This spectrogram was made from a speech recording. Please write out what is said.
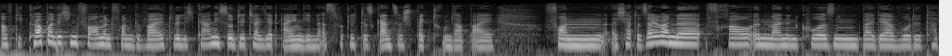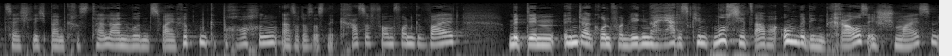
Auf die körperlichen Formen von Gewalt will ich gar nicht so detailliert eingehen. Da ist wirklich das ganze Spektrum dabei. Von, ich hatte selber eine Frau in meinen Kursen, bei der wurde tatsächlich beim Kristellern wurden zwei Rippen gebrochen. Also das ist eine krasse Form von Gewalt. Mit dem Hintergrund von wegen, naja, das Kind muss jetzt aber unbedingt raus, ich schmeiße.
